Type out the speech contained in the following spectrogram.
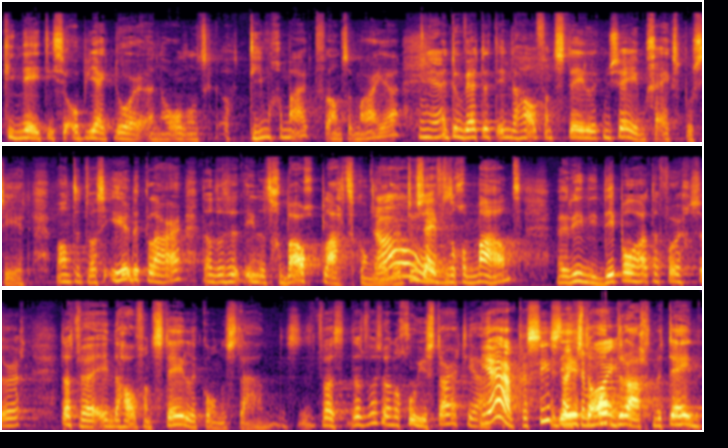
kinetische object door een Hollands team gemaakt, Frans en Marja. Ja. En toen werd het in de hal van het Stedelijk Museum geëxposeerd. Want het was eerder klaar dan dat het in het gebouw geplaatst kon worden. Oh. Toen heeft het nog een maand, Rini Dippel had ervoor gezorgd, dat we in de hal van het Stedelijk konden staan. Dus het was, dat was wel een goede start, ja. Ja, precies. De dat je eerste mooi- opdracht meteen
